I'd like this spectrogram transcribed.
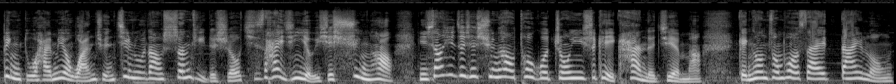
病毒还没有完全进入到身体的时候，其实它已经有一些讯号。你相信这些讯号透过中医是可以看得见吗？健康中破塞呆龙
